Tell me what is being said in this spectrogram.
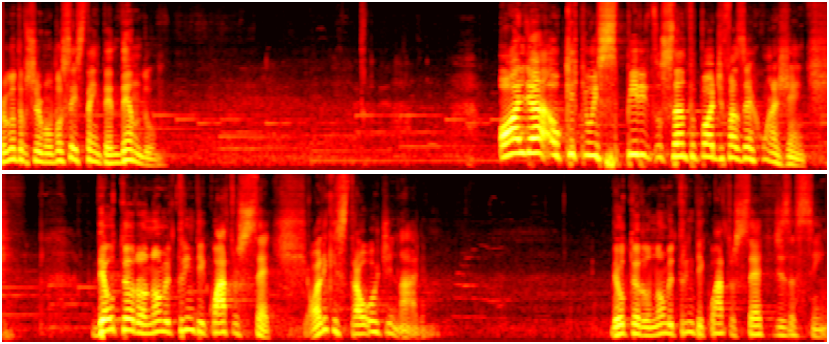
Pergunta para o seu irmão: você está entendendo? Olha o que, que o Espírito Santo pode fazer com a gente. Deuteronômio 34, 7. Olha que extraordinário. Deuteronômio 34, 7 diz assim:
